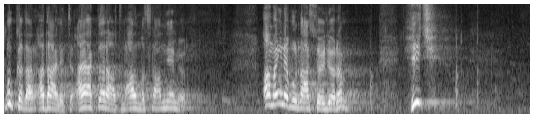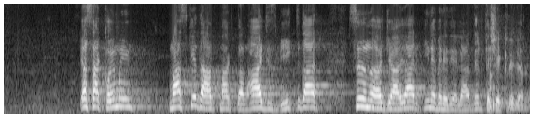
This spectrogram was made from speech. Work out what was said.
bu kadar adaleti ayaklar altına almasını anlayamıyorum. Ama yine buradan söylüyorum. Hiç yasak koymayın. Maske dağıtmaktan aciz bir iktidar sığınacağı yer yine belediyelerdir. Teşekkür ediyorum.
